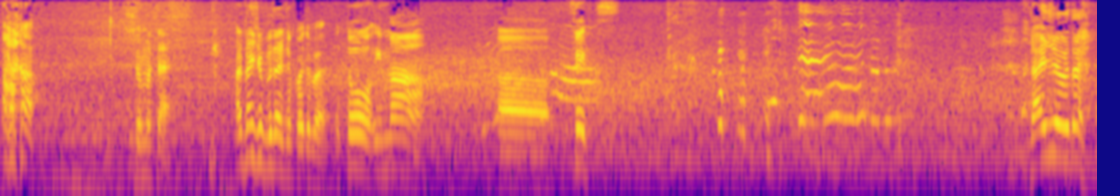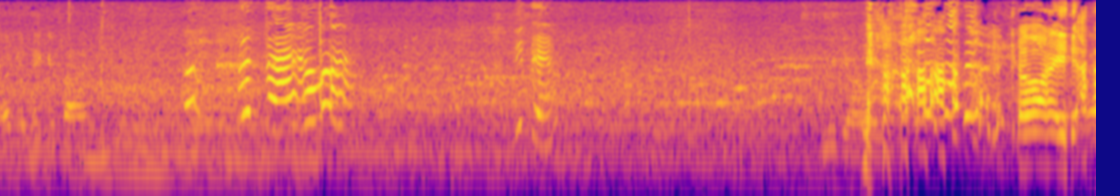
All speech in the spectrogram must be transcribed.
あすいません。あ、大丈夫、大丈夫、大丈夫。えっと、今、あー、 大丈夫だよ。待ってやばい。見て。かわいい。ちょっと待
